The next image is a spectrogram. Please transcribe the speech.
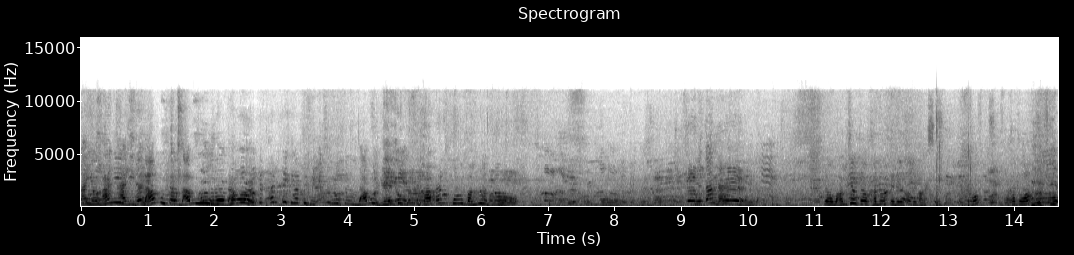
아, 여기 아니, 다리를? 나무 있잖아, 나무. 나무. 이렇게 판때기 같은 게, 이렇게 나무 네 개 이렇게 다 해갖고 만들었어. 이거 딴딴한 야, 망치랑 제가 가져올게, 내가 집에. 어? 가져와? 그렇지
